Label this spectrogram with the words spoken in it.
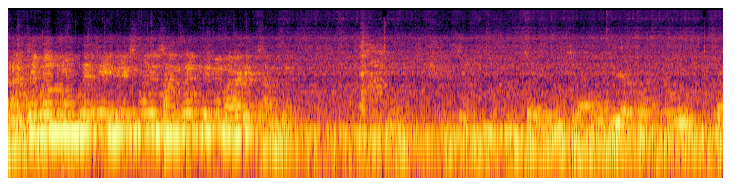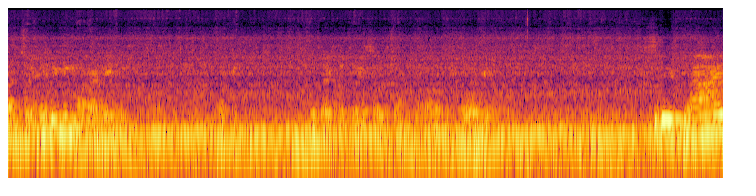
राज्यपाल म्हणते ते इंग्लिशमध्ये सांगतात ते मी मराठीत सांगतो So in which language we are going to translate? In Marathi. Okay. So that the place also. Okay. Shri Vinay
